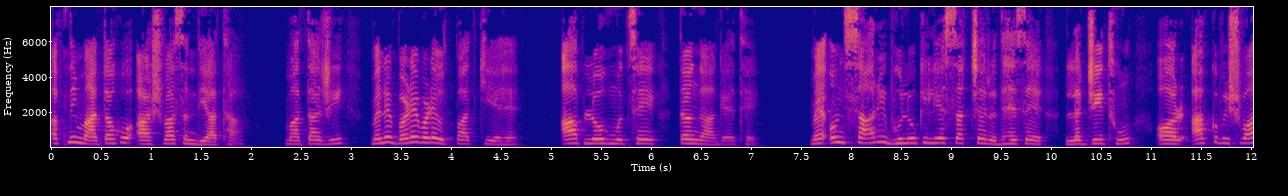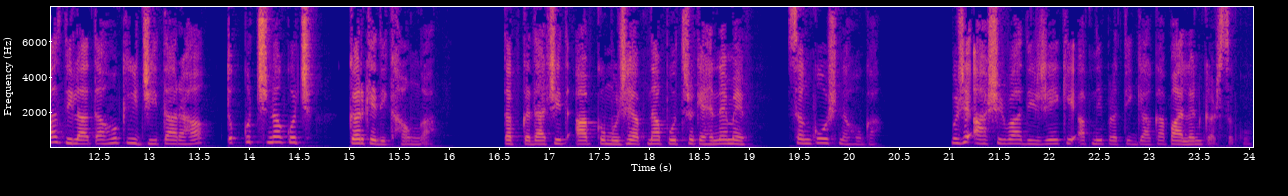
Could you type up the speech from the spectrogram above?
अपनी माता को आश्वासन दिया था। माता जी मैंने बड़े बड़े उत्पाद किए हैं। आप लोग मुझसे तंग आ गए थे। मैं उन सारी भूलों के लिए सच्चे हृदय से लज्जित हूँ और आपको विश्वास दिलाता हूँ कि जीता रहा तो कुछ ना कुछ करके दिखाऊँगा। तब कदाचित आपको मुझे अपना पुत्र कहने में संकोच न होगा। मुझे आशीर्वाद दीजिए कि अपनी प्रतिज्ञा का पालन कर सकूँ।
